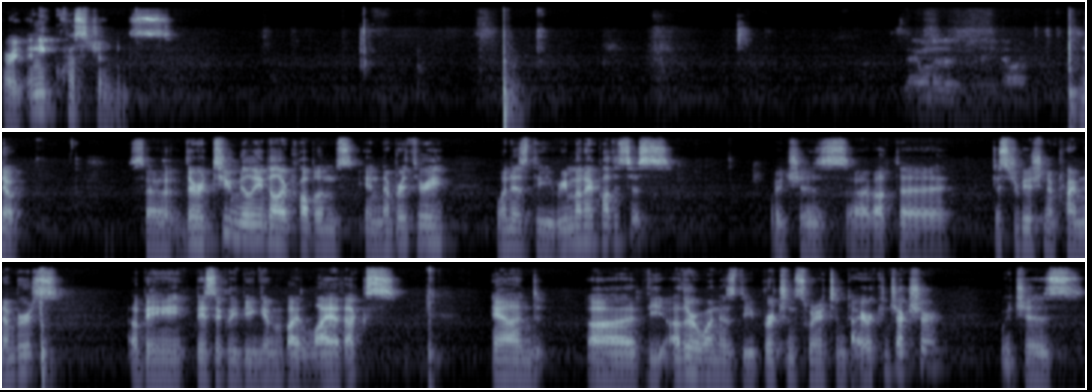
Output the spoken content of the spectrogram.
All right, any questions? Million dollar? No. So there are two million dollar problems in number theory. One is the Riemann hypothesis, which is uh, about the distribution of prime numbers obey, basically being given by Li of x. And uh, the other one is the Birch and Swinnerton-Dyer conjecture, which is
